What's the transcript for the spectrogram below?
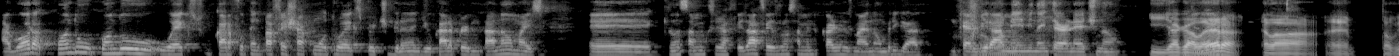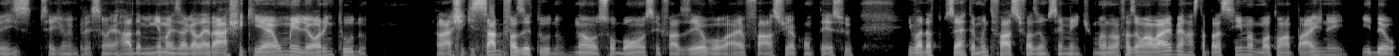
Agora, quando, quando o, ex, o cara for tentar fechar com outro expert grande e o cara perguntar, não, mas é, que lançamento você já fez? Ah, fez o lançamento do Carlos Maia. Não, obrigado. Não quero virar não, meme na internet, não. E a galera, Entendeu? ela, é, talvez seja uma impressão errada minha, mas a galera acha que é o melhor em tudo. Ela acha que sabe fazer tudo. Não, eu sou bom, eu sei fazer, eu vou lá, eu faço e aconteço e vai dar tudo certo. É muito fácil fazer um semente. Manda vai fazer uma live, arrasta para cima, bota uma página e, e deu.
